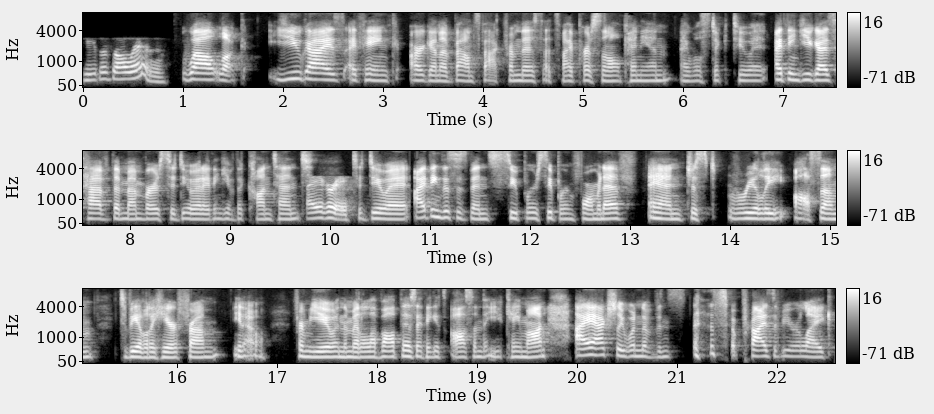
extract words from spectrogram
he was all in. Well, look, you guys, I think, are going to bounce back from this. That's my personal opinion. I will stick to it. I think you guys have the members to do it. I think you have the content I agree. to do it. I think this has been super, super informative and just really awesome to be able to hear from, you know, from you in the middle of all this. I think it's awesome that you came on. I actually wouldn't have been surprised if you were like,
